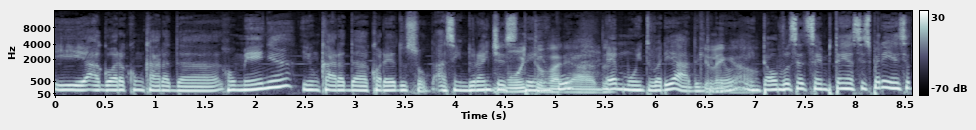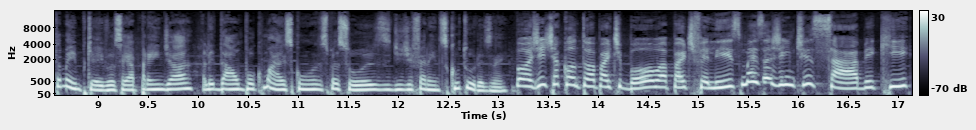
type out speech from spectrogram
e agora com um cara da Romênia e um cara da Coreia do Sul. Assim, durante esse Muito tempo. variado. É muito variado, Que entendeu? legal. Então você sempre tem essa experiência também, porque aí você aprende a, a lidar um pouco mais com as pessoas de diferentes culturas, né? Bom, a gente já contou a parte boa, a parte feliz, mas a gente sabe que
